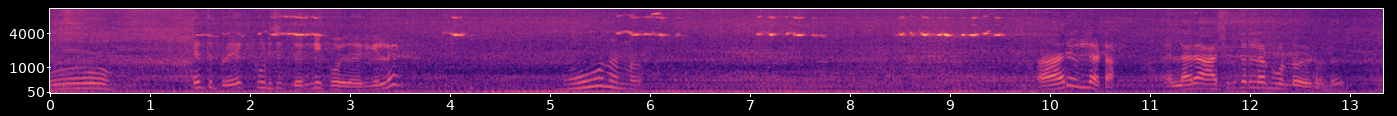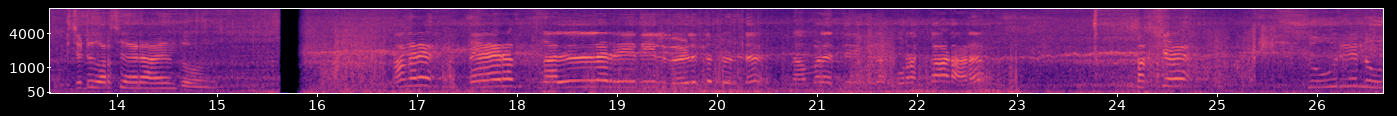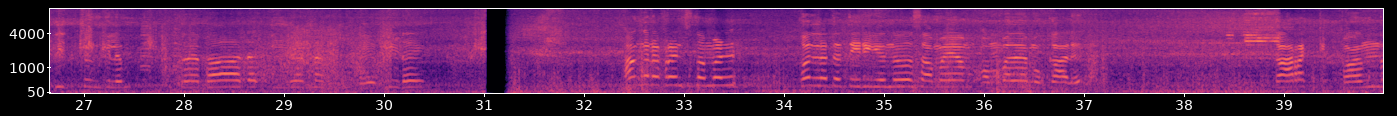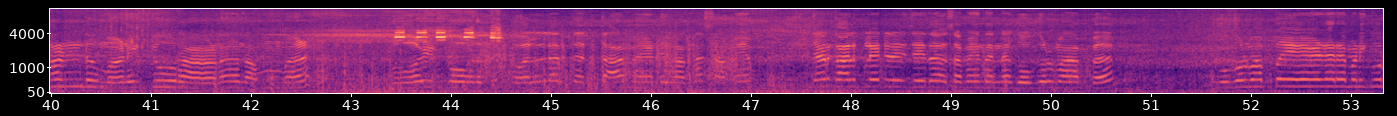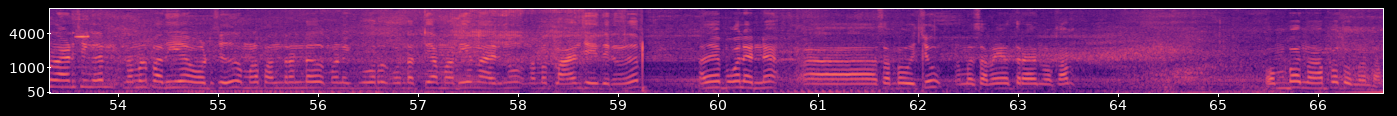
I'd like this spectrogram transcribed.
ഓ. എന്ത് ബ്രേക്ക് പിടിച്ച് തെന്നിപ്പോയതായിരിക്കും അല്ലേ? മൂന്നെണ്ണം. ആരും ഇല്ല കേട്ടാ എല്ലാരും ആശുപത്രിയിലാണ് കൊണ്ടുപോയിട്ടുണ്ട്. ഇടിച്ചിട്ട് കുറച്ച് നേരം ആയെന്ന് തോന്നുന്നു. അങ്ങനെ നേരം നല്ല രീതിയിൽ വെളുത്തിട്ടുണ്ട്. നമ്മൾ എത്തിയിരിക്കുന്ന പുറക്കാടാണ്. പക്ഷേ സൂര്യൻ ഉദിച്ചെങ്കിലും പ്രഭാത കിരണം എവിടെ? അങ്ങനെ ഫ്രണ്ട്സ് നമ്മൾ കൊല്ലത്തെത്തിയിരിക്കുന്നു. സമയം ഒമ്പത് മുക്കാൽ കറക്റ്റ് പന്ത്രണ്ട് മണിക്കൂറാണ് നമ്മൾ കോഴിക്കോട് കൊല്ലത്തെത്താൻ വേണ്ടി വന്ന സമയം. ഞാൻ കാൽക്കുലേറ്റ് ചെയ്ത സമയം തന്നെ ഗൂഗിൾ മാപ്പ് ഗൂഗിൾ മാപ്പ് ഏഴര മണിക്കൂർ കാണിച്ചെങ്കിലും നമ്മൾ പതിയെ ഓടിച്ചത്. നമ്മൾ പന്ത്രണ്ട് മണിക്കൂർ കൊണ്ടെത്തിയാൽ മതിയെന്നായിരുന്നു നമ്മൾ പ്ലാൻ ചെയ്തിരുന്നത്. അതേപോലെ തന്നെ സംഭവിച്ചു. നമ്മൾ സമയം എത്രയെന്ന് നോക്കാം. ഒമ്പത് നാൽപ്പത്തൊന്നുണ്ടോ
